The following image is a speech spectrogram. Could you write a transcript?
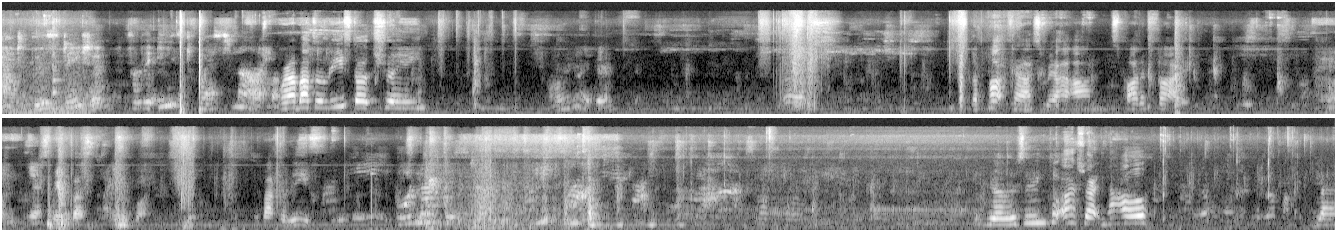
At this station for the east-west line. We're about to leave the train. Alright then. The podcast, we are on Spotify. Yes, wait first. I need to go. We're about to leave. Buona Vista. Please mind the platform gap. If you're listening to us right now, yeah,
